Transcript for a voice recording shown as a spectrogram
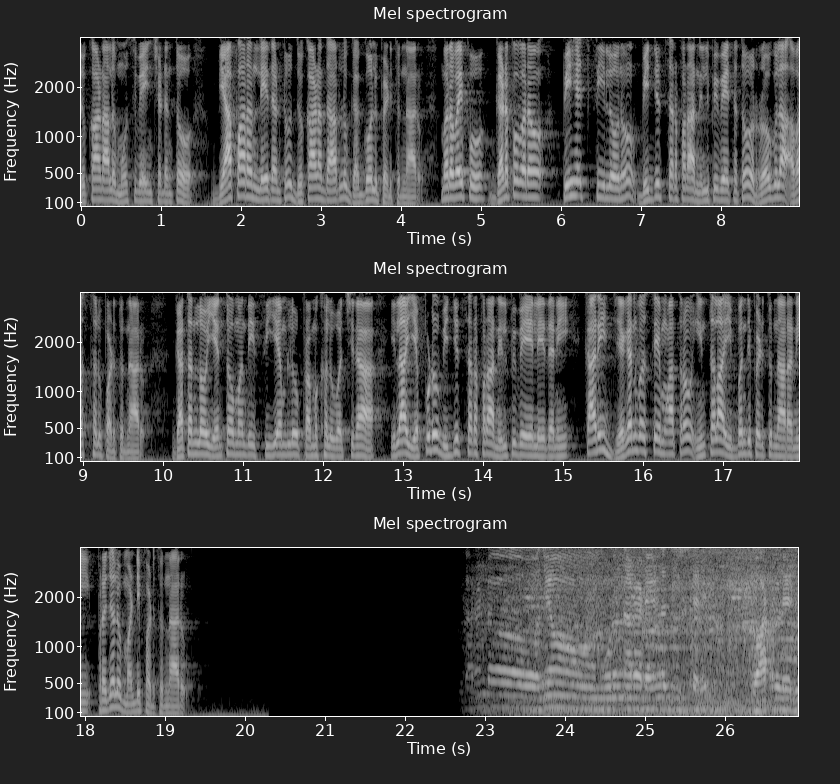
దుకాణాలు మూసివేయించడంతో వ్యాపారం లేదంటూ దుకాణదారులు గగ్గోలు పెడుతున్నారు. మరోవైపు గడపవరం పీహెచ్సిలోనూ విద్యుత్ సరఫరా నిలిపివేతతో రోగుల అవస్థలు పడుతున్నారు. గతంలో ఎంతో మంది సీఎంలు ప్రముఖులు వచ్చినా ఇలా ఎప్పుడూ విద్యుత్ సరఫరా నిలిపివేయలేదని కానీ జగన్ వస్తే మాత్రం ఇంతలా ఇబ్బంది పెడుతున్నారని ప్రజలు మండిపడుతున్నారు కరెంటు ఉదయం మూడున్నర టైంలో వాటర్ లేదు.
